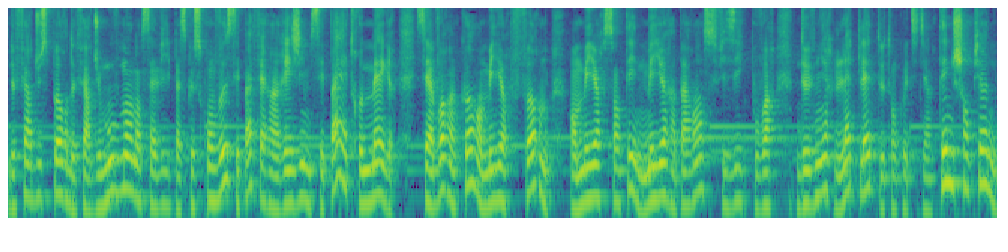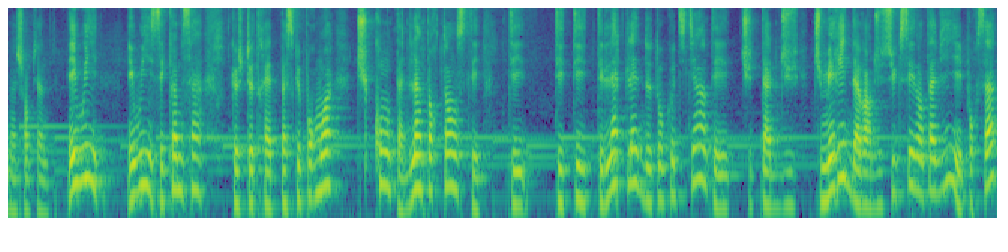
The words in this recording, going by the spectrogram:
de faire du sport, de faire du mouvement dans sa vie. Parce que ce qu'on veut, c'est pas faire un régime, c'est pas être maigre, c'est avoir un corps en meilleure forme, en meilleure santé, une meilleure apparence physique, pouvoir devenir l'athlète de ton quotidien. T'es une championne, ma championne. Et oui, Et oui, c'est comme ça que je te traite. Parce que pour moi, tu comptes, tu as de l'importance, tu es, l'athlète de ton quotidien, tu, du, tu mérites d'avoir du succès dans ta vie. Et pour ça,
